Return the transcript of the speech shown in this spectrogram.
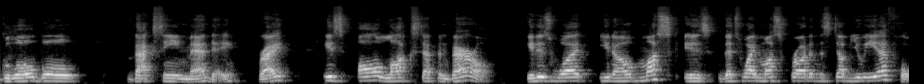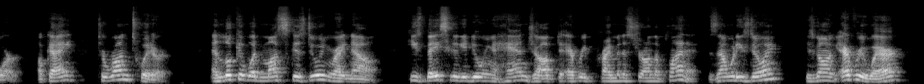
global vaccine mandate right is all lockstep and barrel it is what you know Musk is that's why Musk brought in this WEF whore okay to run Twitter and look at what Musk is doing right now he's basically doing a hand job to every prime minister on the planet. Isn't that what he's doing? He's going everywhere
